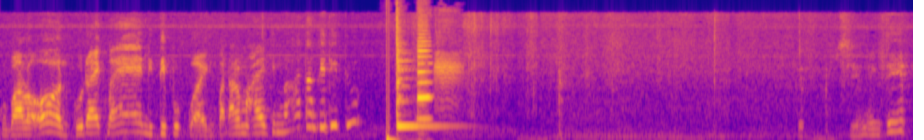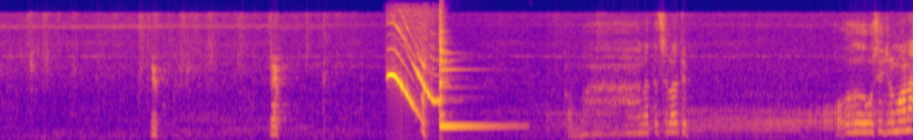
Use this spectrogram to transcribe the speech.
Ku baloon, ku daek bae ditipu ku aing padahal mah aing jembatan ti ditu. Tep, sian yang tip. Tip. Tip. Ke mana tuh salah tip? Kok eh usah jalan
